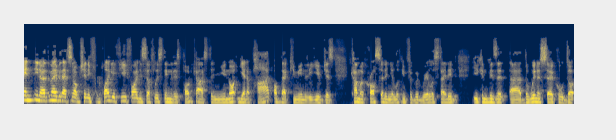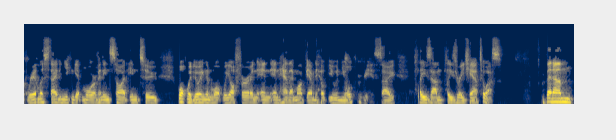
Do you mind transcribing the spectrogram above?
and you know maybe that's an opportunity for a plug. If you find yourself listening to this podcast and you're not yet a part of that community you've just come across it and you're looking for good real estate you can visit uh, the winner's circle real estate and you can get more of an insight into what we're doing and what we offer and, and, and how that might be able to help you in your career. So please um please reach out to us. But um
